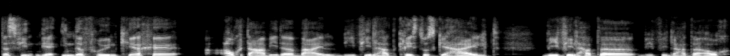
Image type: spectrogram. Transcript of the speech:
das finden wir in der frühen Kirche auch da wieder, weil wie viel hat Christus geheilt, wie viel hat er, wie viel hat er auch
